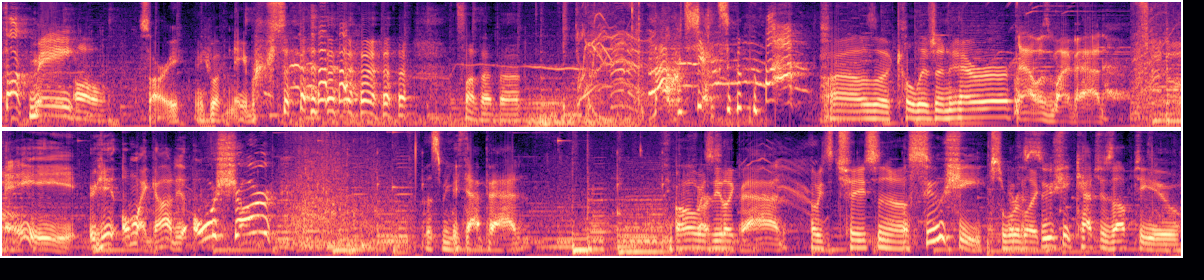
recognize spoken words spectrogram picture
Fuck me. Oh, Sorry, you have neighbors. it's not that bad. Oh shit! Uh, that was a collision error. that was my bad. Hey. He, oh my god. Oh, a shark. That's me. Is that bad? Oh, is he like? bad? Oh, he's chasing a Sushi. So we're if a like- sushi catches up to you,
